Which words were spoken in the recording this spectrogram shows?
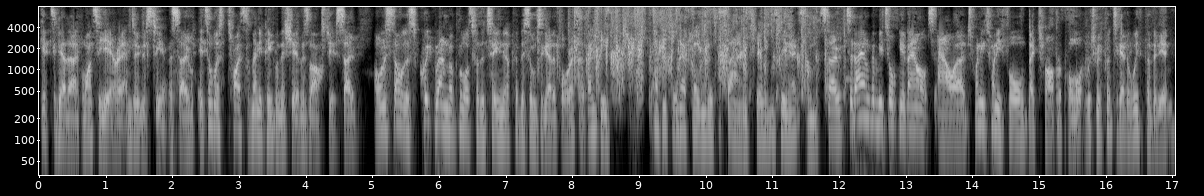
get together once a year and do this together. So it's almost twice as many people this year as last year. So I want to start with a quick round of applause for the team that put this all together for us. So thank you. You for helping with plan. It's excellent. So today I'm going to be talking about our 2024 benchmark report, which we put together with Pavilion.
